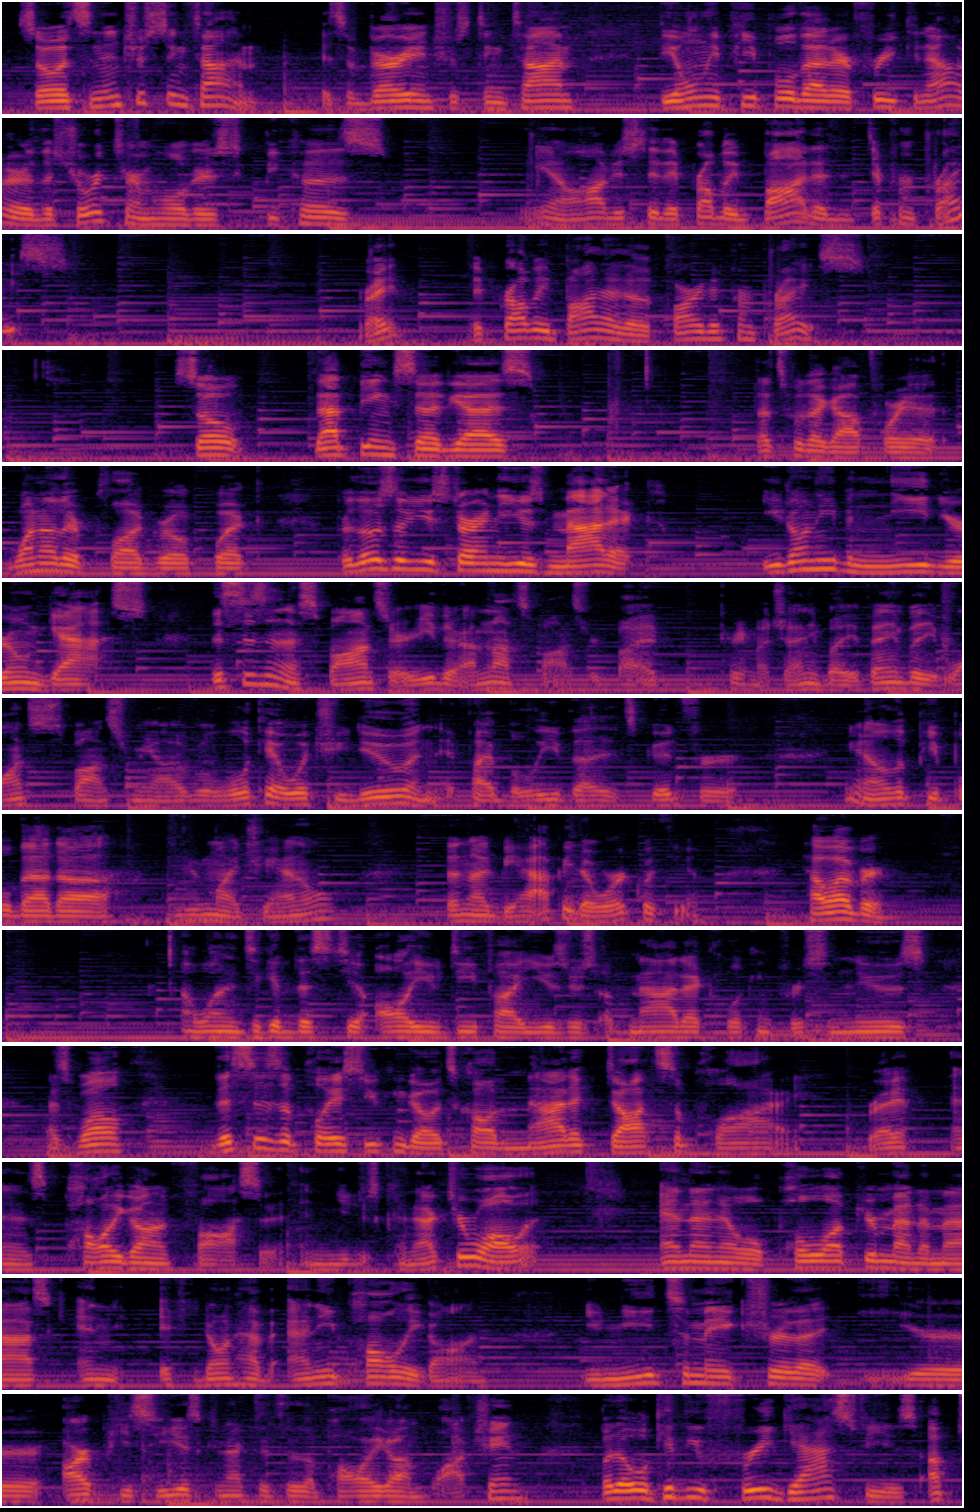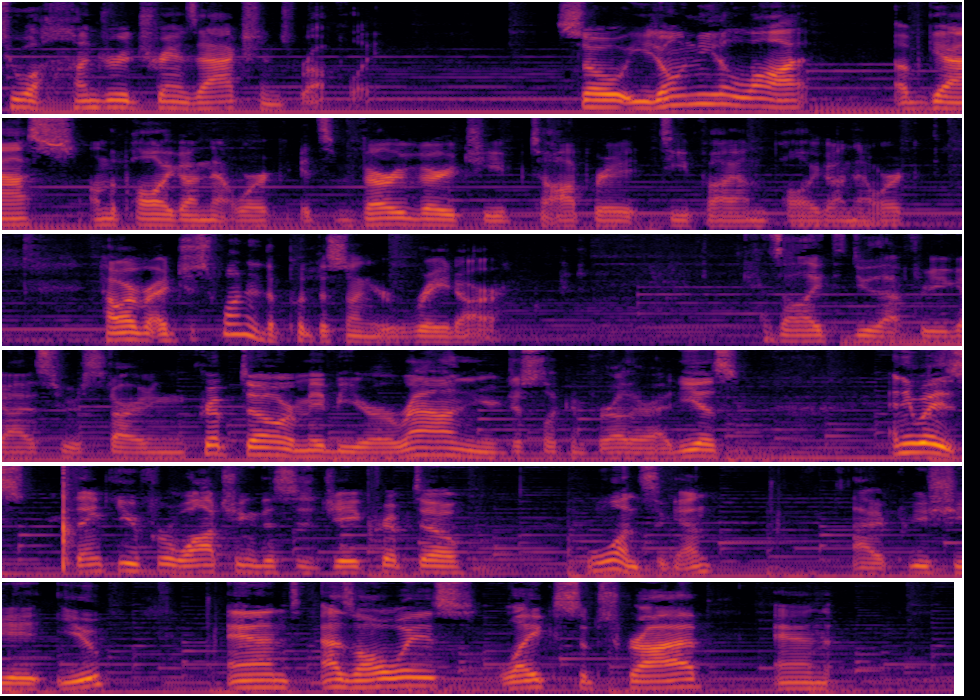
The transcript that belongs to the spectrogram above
So it's an interesting time. It's a very interesting time. The only people that are freaking out are the short term holders because, you know, obviously they probably bought at a different price. Right? They probably bought at a far different price. So, that being said, guys, that's what I got for you. One other plug, real quick. For those of you starting to use Matic, you don't even need your own gas. This isn't a sponsor either. I'm not sponsored by pretty much anybody. If anybody wants to sponsor me, I will look at what you do, and if I believe that it's good for you know, the people that uh, view my channel, then I'd be happy to work with you. However, I wanted to give this to all you DeFi users of Matic looking for some news as well. This is a place you can go. It's called Matic.supply, right? And it's Polygon Faucet. And you just connect your wallet, and then it will pull up your MetaMask. And if you don't have any Polygon, you need to make sure that your RPC is connected to the Polygon blockchain but it will give you free gas fees up to 100 transactions roughly. So you don't need a lot of gas on the Polygon network. It's very, very cheap to operate DeFi on the Polygon network. However, I just wanted to put this on your radar. As I like to do that for you guys who are starting crypto, or maybe you're around and you're just looking for other ideas. Anyways, thank you for watching. This is Jay Crypto. Once again, I appreciate you. And as always, like, subscribe, and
